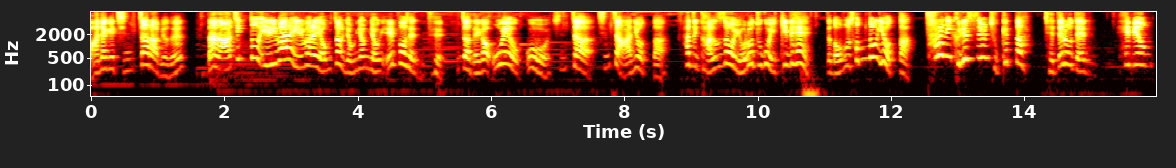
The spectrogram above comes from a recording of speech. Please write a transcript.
만약에 진짜라면은, 난 아직도 일말에 일말에 0.0001% 진짜 내가 오해였고 진짜 진짜 아니었다. 하여튼 가능성을 열어두고 있긴 해. 너무 선동이었다. 차라리 그랬으면 좋겠다. 제대로 된 해명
